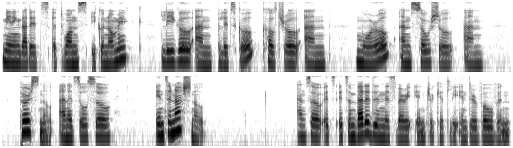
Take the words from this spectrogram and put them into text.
Meaning that it's at once economic, legal and political, cultural and moral, and social and personal, and it's also international. And so it's it's embedded in this very intricately interwoven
